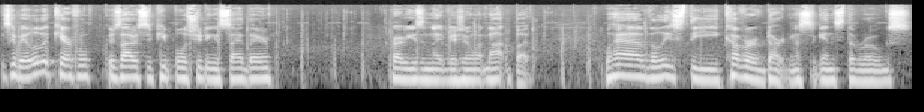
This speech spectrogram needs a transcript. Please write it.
It's gonna be a little bit careful. There's obviously people shooting inside there. Probably using night vision and whatnot, but we'll have at least the cover of darkness against the rogues.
